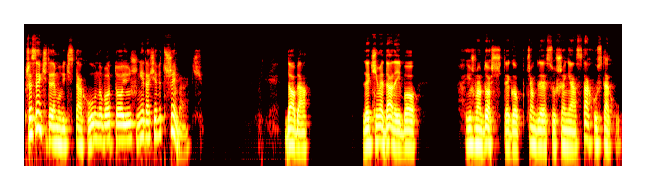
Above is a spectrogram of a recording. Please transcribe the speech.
Przestańcie tyle mówić Stachu, no bo to już nie da się wytrzymać. Dobra. Lecimy dalej, bo już mam dość tego ciągle słyszenia Stachu, Stachu.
